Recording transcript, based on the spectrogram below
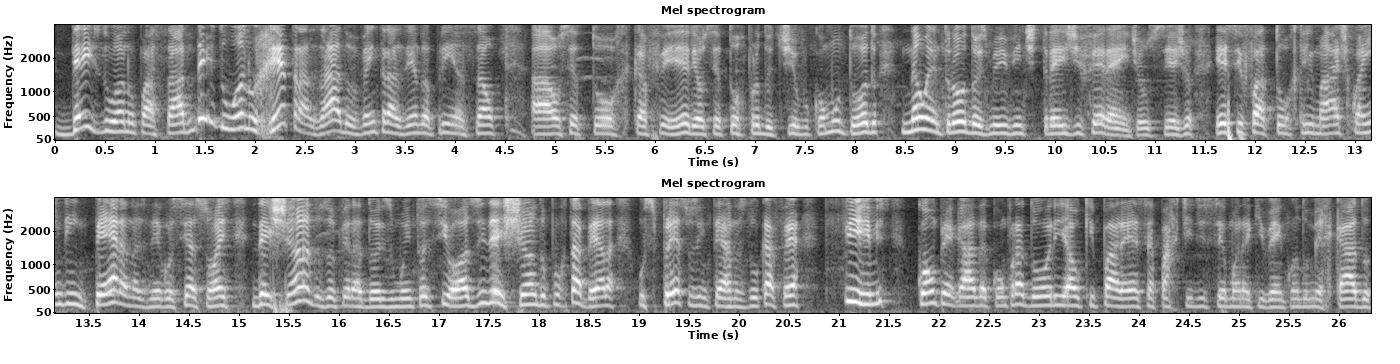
desde o ano passado, desde o ano retrasado, vem trazendo apreensão relação ao setor cafeeiro e ao setor produtivo como um todo, não entrou 2023 diferente, ou seja, esse fator climático ainda impera nas negociações, deixando os operadores muito ansiosos e deixando por tabela os preços internos do café firmes com pegada compradora e ao que parece a partir de semana que vem, quando o mercado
